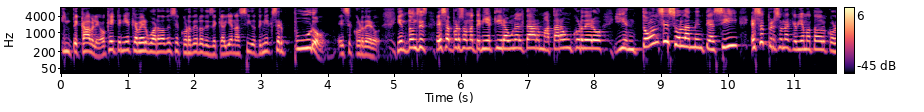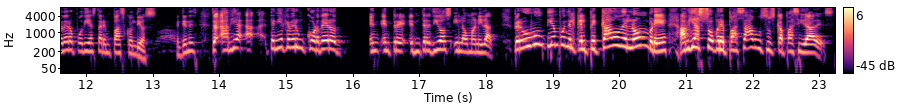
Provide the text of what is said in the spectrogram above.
impecable, ¿ok? Tenía que haber guardado ese cordero desde que había nacido, tenía que ser puro ese cordero. Y entonces esa persona tenía que ir a un altar, matar a un cordero, y entonces solamente así, esa persona que había matado el cordero podía estar en paz con Dios. ¿Entiendes? había, tenía que haber un cordero entre, Dios y la humanidad. Pero hubo un tiempo en el que el pecado del hombre había sobrepasado sus capacidades.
